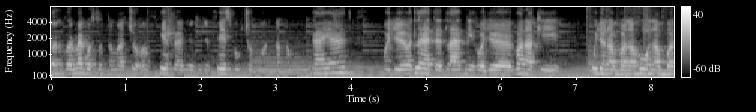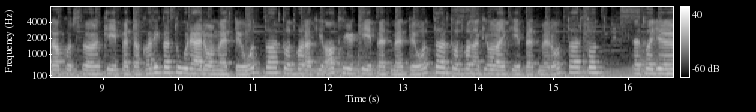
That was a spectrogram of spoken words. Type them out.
amikor megosztottam a képernyőt, hogy a Facebook csoportnak a munkáját, hogy ott lehetett látni, hogy van, aki ugyanabban a hónapban rakott föl képet a karikatúráról, mert ő ott tartott, van, aki akrilképet, mert ő ott tartott, van, aki olajképet, mert ott tartott. Tehát, hogy ö,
